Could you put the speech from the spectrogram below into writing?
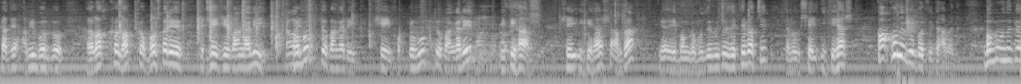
কাজে আমি বলব লক্ষ লক্ষ বছরের যে যে বাঙালি প্রমুক্ত বাঙালি সেই প্রমুক্ত বাঙালির ইতিহাস সেই ইতিহাস আমরা এই বঙ্গবন্ধুর ভিতরে দেখতে পাচ্ছি এবং সেই ইতিহাস কখনো বিবর্তিত হবে না। বঙ্গবন্ধুকে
